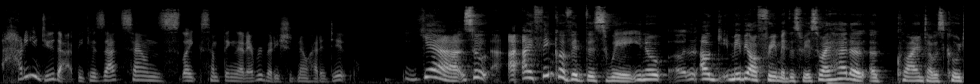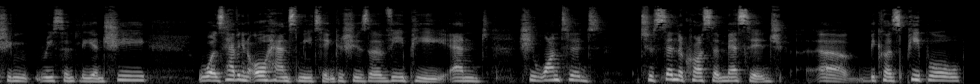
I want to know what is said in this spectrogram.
How do you do that? Because that sounds like something that everybody should know how to do. Yeah, so I think of it this way. You know, uh, I'll, maybe I'll frame it this way. So I had a, a client I was coaching recently, and she was having an all hands meeting because she's a VP, and she wanted to send across a message uh, because people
